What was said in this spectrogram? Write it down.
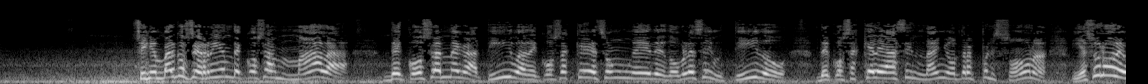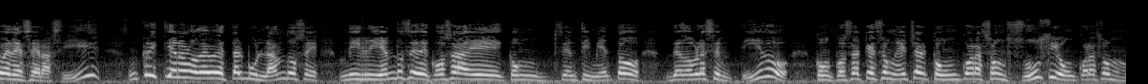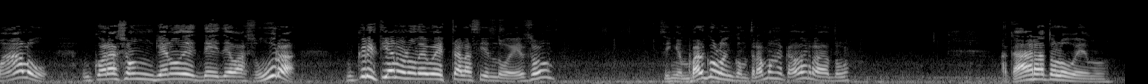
Sin embargo, se ríen de cosas malas, de cosas negativas, de cosas que son eh, de doble sentido, de cosas que le hacen daño a otras personas. Y eso no debe de ser así. Un cristiano no debe de estar burlándose ni riéndose de cosas eh, con sentimientos de doble sentido, con cosas que son hechas con un corazón sucio, un corazón malo, un corazón lleno de, de basura. Un cristiano no debe estar haciendo eso. Sin embargo, lo encontramos a cada rato. A cada rato lo vemos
